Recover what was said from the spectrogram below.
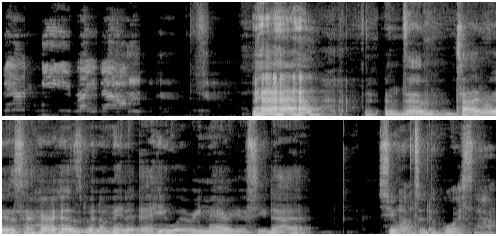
marry me right now? The title is her husband admitted that he would remarry if she died. She wants a divorce now.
